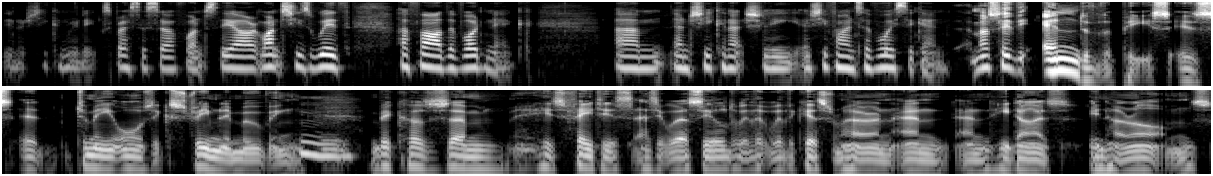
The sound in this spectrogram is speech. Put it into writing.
you know she can really express herself once they are once she's with her father Vodnik. Um, and she can actually she finds her voice again. I must say, the end of the piece is, uh, to me, always extremely moving because um, his fate is, as it were, sealed with a, with a kiss from her, and, and, and he dies in her arms.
